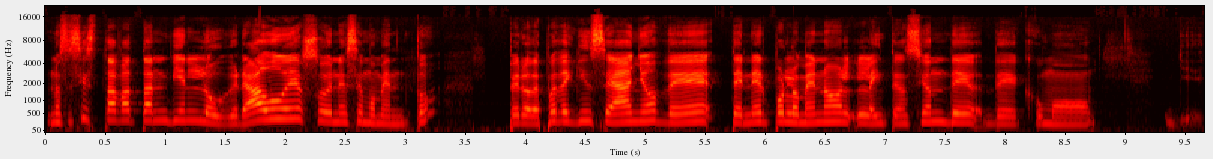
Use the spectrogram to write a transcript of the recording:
no sé si estaba tan bien logrado eso en ese momento, pero después de 15 años de tener por lo menos la intención de, de como lle-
